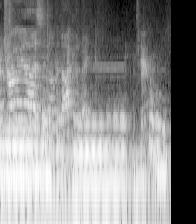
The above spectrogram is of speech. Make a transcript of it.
want to try uh, sitting on the dock of the bay? Sure.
